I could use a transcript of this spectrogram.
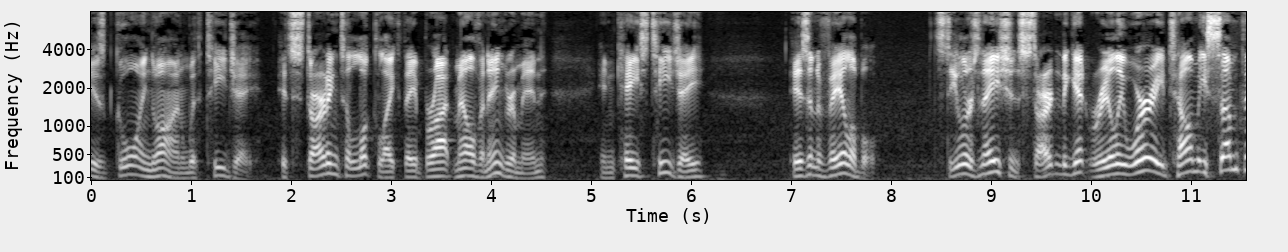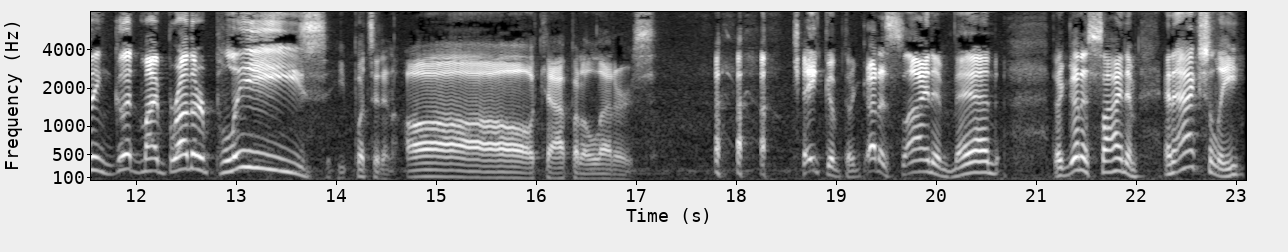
is going on with TJ? It's starting to look like they brought Melvin Ingram in in case TJ isn't available. Steelers Nation starting to get really worried. Tell me something good, my brother, please. He puts it in all capital letters. Jacob, they're going to sign him, man. They're going to sign him. And actually,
